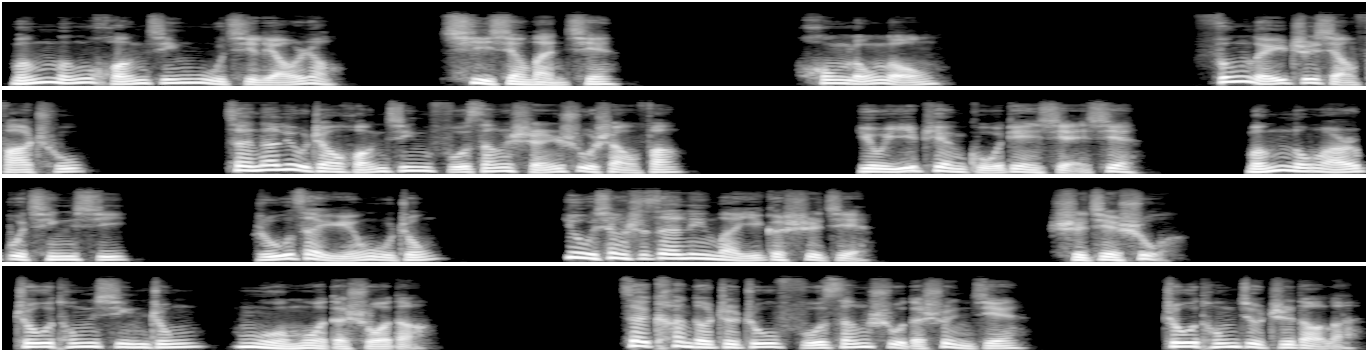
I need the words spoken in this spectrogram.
蒙蒙黄金雾气缭绕，气象万千。轰隆隆，风雷之响发出，在那六丈黄金扶桑神树上方，有一片古殿显现，朦胧而不清晰，如在云雾中，又像是在另外一个世界。世界树，周通心中默默的说道。在看到这株扶桑树的瞬间，周通就知道了，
